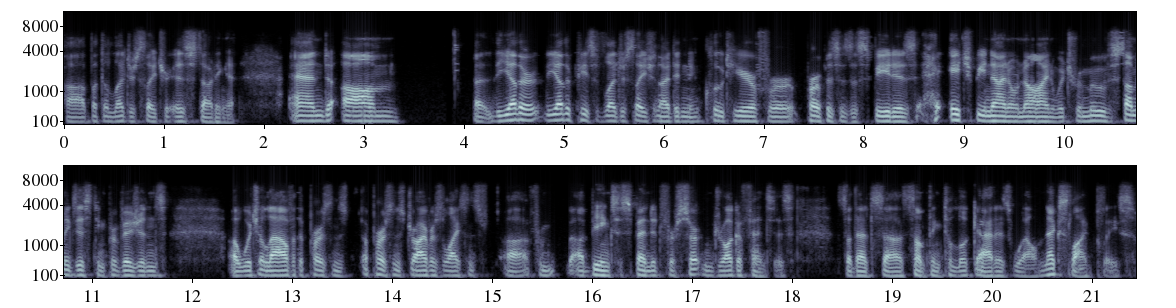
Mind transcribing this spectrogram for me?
uh, but the legislature is studying it. And um, uh, the other the other piece of legislation I didn't include here for purposes of speed is HB 909, which removes some existing provisions uh, which allow for the person's a person's driver's license uh, from uh, being suspended for certain drug offenses. So that's uh, something to look at as well. Next slide, please.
